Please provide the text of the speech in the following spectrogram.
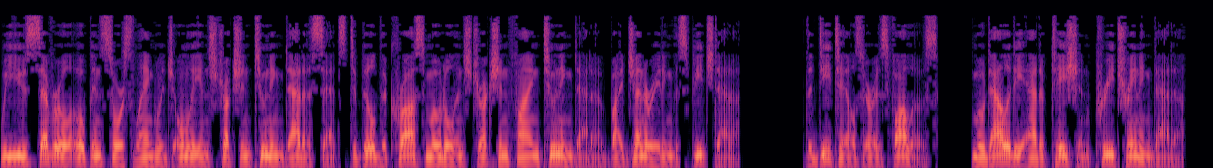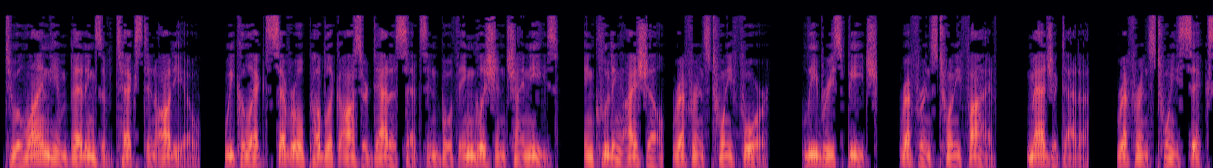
we use several open source language only instruction tuning data sets to build the cross modal instruction fine tuning data by generating the speech data. The details are as follows Modality adaptation pre training data. To align the embeddings of text and audio, we collect several public ASR datasets in both English and Chinese, including AISHELL, reference 24, Libri Speech, reference 25, Magic Data, reference 26,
